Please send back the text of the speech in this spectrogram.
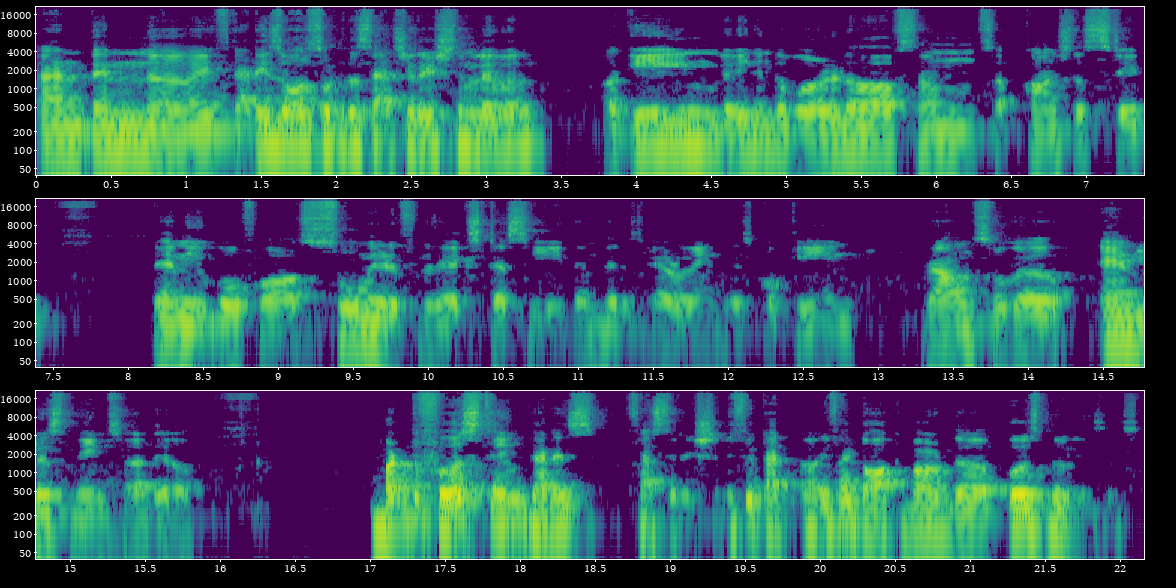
And then, uh, if that is also to the saturation level, again living in the world of some subconscious state, then you go for so many different ecstasy. Then there is heroin, there is cocaine, brown sugar, endless names are there. But the first thing that is fascination. If you uh, if I talk about the personal reasons,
